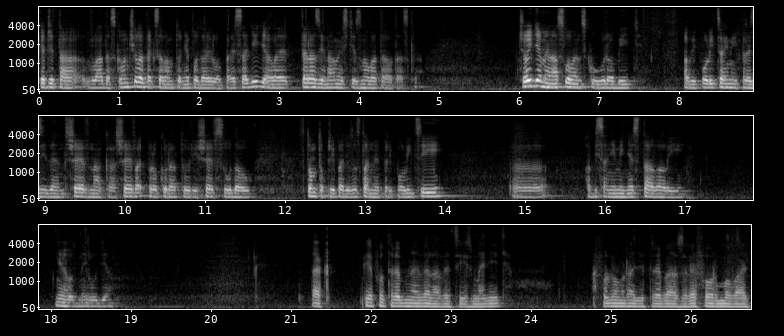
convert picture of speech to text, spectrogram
Keďže tá vláda skončila, tak sa vám to nepodarilo presadiť, ale teraz je na mieste znova tá otázka. Čo ideme na Slovensku urobiť, aby policajný prezident, šéf NAKA, šéf prokuratúry, šéf súdov, v tomto prípade zostaneme pri policii, aby sa nimi nestávali nehodní ľudia. Tak je potrebné veľa vecí zmeniť. V prvom rade treba zreformovať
